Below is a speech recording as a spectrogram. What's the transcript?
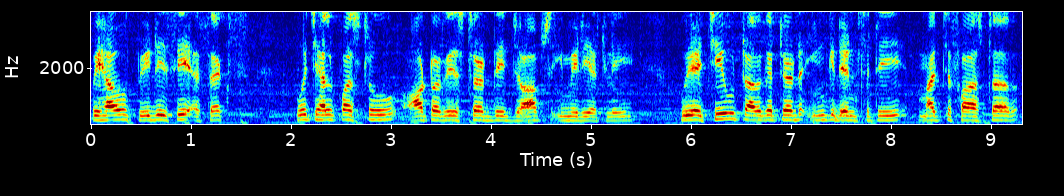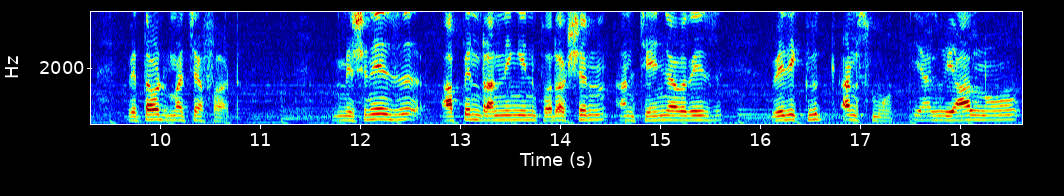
we have PDC SX, which help us to auto-register the jobs immediately. We achieve targeted ink density much faster without much effort. Machine is up and running in production and changeover is very quick and smooth. As we all know,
